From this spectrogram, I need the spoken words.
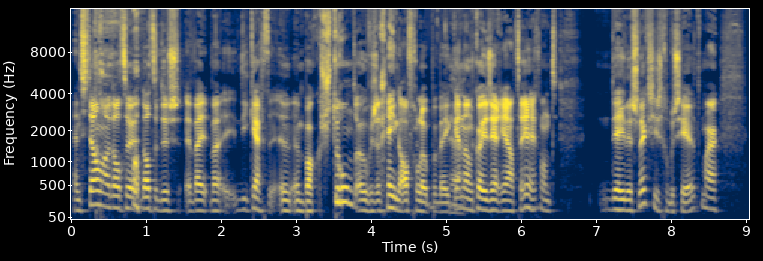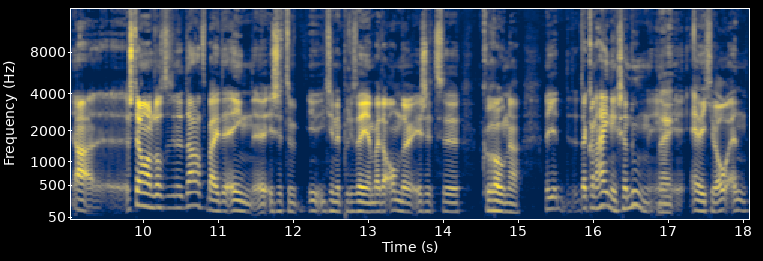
En stel nou dat er, dat er dus, eh, wij, wij, die krijgt een, een bak stront over zich heen de afgelopen weken. Ja. En dan kan je zeggen, ja terecht, want de hele selectie is geblesseerd. Maar ja, eh, stel nou dat het inderdaad bij de een eh, is het iets in de privé en bij de ander is het eh, corona. Daar kan hij niks aan doen, Nee. eh, weet je wel. En,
